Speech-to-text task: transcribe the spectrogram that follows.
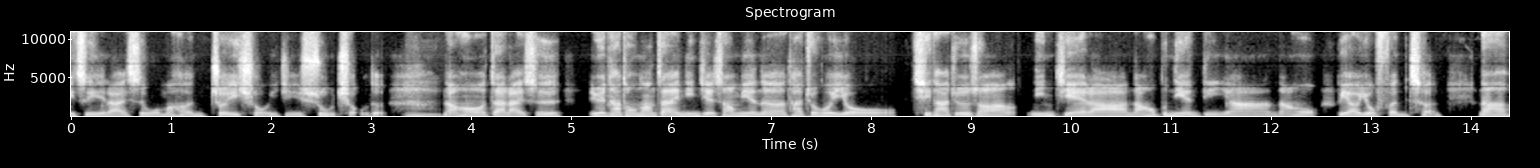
一直以来是我们很追求以及诉求的。嗯，然后再来是。因为它通常在凝结上面呢，它就会有其他，就是说凝结啦，然后不粘底呀，然后不要有粉尘。那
